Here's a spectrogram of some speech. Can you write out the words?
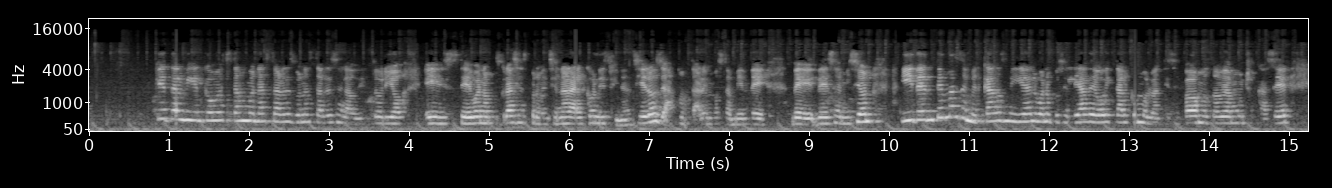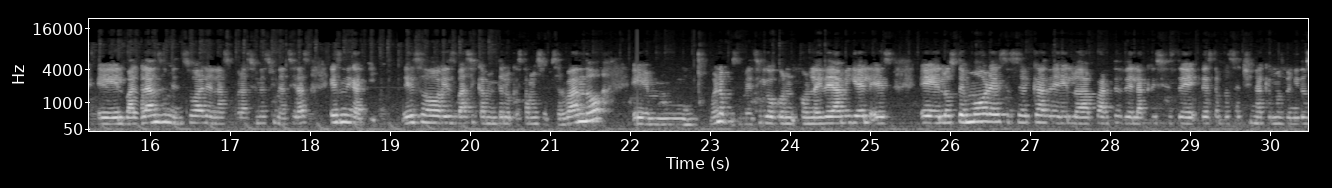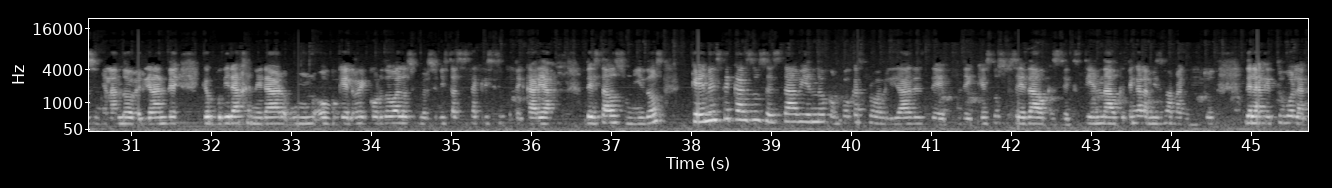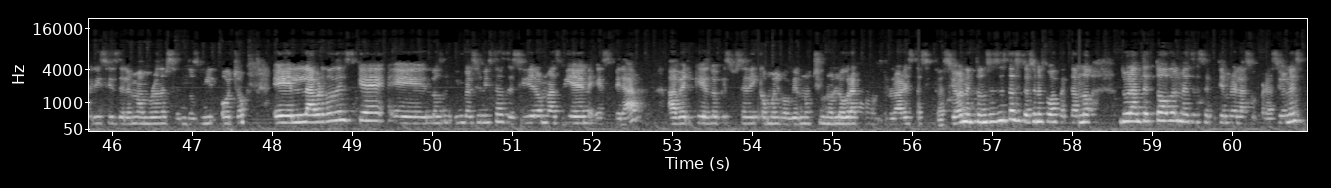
¿Qué tal, Miguel? ¿Cómo están? Buenas tardes, buenas tardes al auditorio. Este, bueno, pues gracias por mencionar halcones financieros. Ya contaremos también de, de, esa emisión. Y de, en temas de mercados, Miguel, bueno, pues el día de hoy, tal como lo anticipábamos, no había mucho que hacer. Eh, el balance mensual en las operaciones financieras es negativo. Eso es básicamente lo que estamos observando. Em, bueno, pues me sigo con, con la idea, Miguel, es eh, los temores acerca de la parte de la crisis de, de esta empresa china que hemos venido señalando Belgrande que pudiera generar un, o que recordó a los inversionistas esta crisis hipotecaria de Estados Unidos, que en este caso se está viendo con pocas probabilidades de, que esto suceda o que se extienda o que tenga la misma magnitud de la que tuvo la crisis de Lehman Brothers en 2008. Eh, la verdad es que eh, los inversionistas decidieron más bien esperar a ver qué es lo que sucede y cómo el gobierno chino logra controlar esta situación. Entonces, esta situación estuvo afectando durante todo el mes de septiembre las operaciones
